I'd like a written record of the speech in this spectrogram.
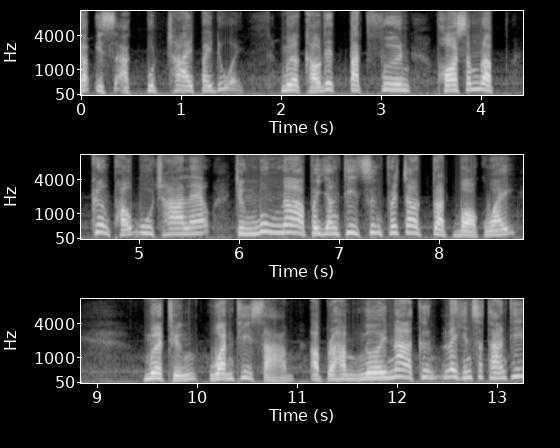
กับอิสอักบุตรชายไปด้วย เมื่อเขาได้ตัดฟืน พอสำหรับเครื่องเผาบูชาแล้ว จึงมุ่งหน้าไปยังที่ซึ่งพระเจ้าตรัสบอกไว้ เมื่อถึงวันที่สามอับราฮัมเงยหน้าขึ้น และเห็นสถานที่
